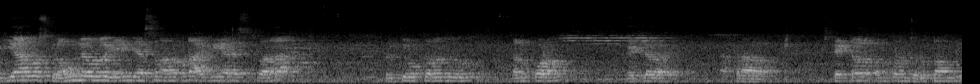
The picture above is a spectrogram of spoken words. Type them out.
విఆర్ఓస్ గ్రౌండ్ లెవెల్లో ఏం చేస్తున్నారో కూడా ఐవీఆర్ఎస్ ద్వారా ప్రతి ఒక్క రోజు కనుక్కోవడం నెట్లో అక్కడ స్టేట్ లెవెల్లో కనుక్కోవడం జరుగుతూ ఉంది.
